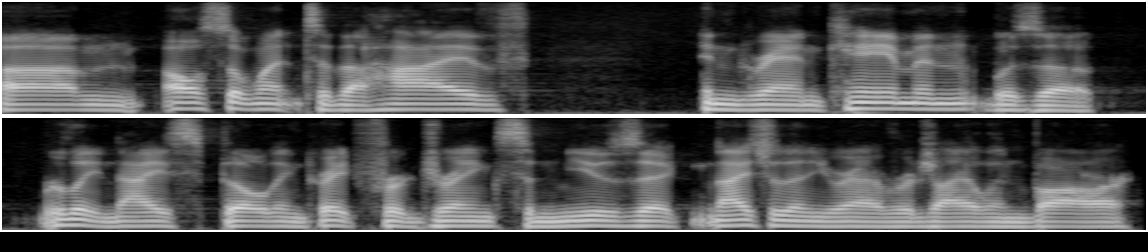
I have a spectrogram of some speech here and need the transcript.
Um, also went to the Hive in Grand Cayman. Was a really nice building, great for drinks and music. Nicer than your average island bar.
